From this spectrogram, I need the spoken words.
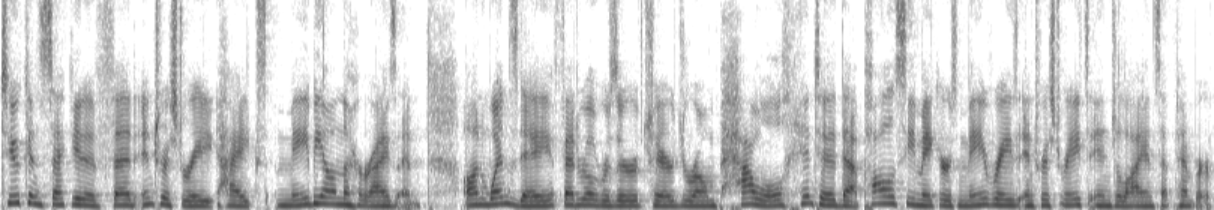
Two consecutive Fed interest rate hikes may be on the horizon. On Wednesday, Federal Reserve Chair Jerome Powell hinted that policymakers may raise interest rates in July and September.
